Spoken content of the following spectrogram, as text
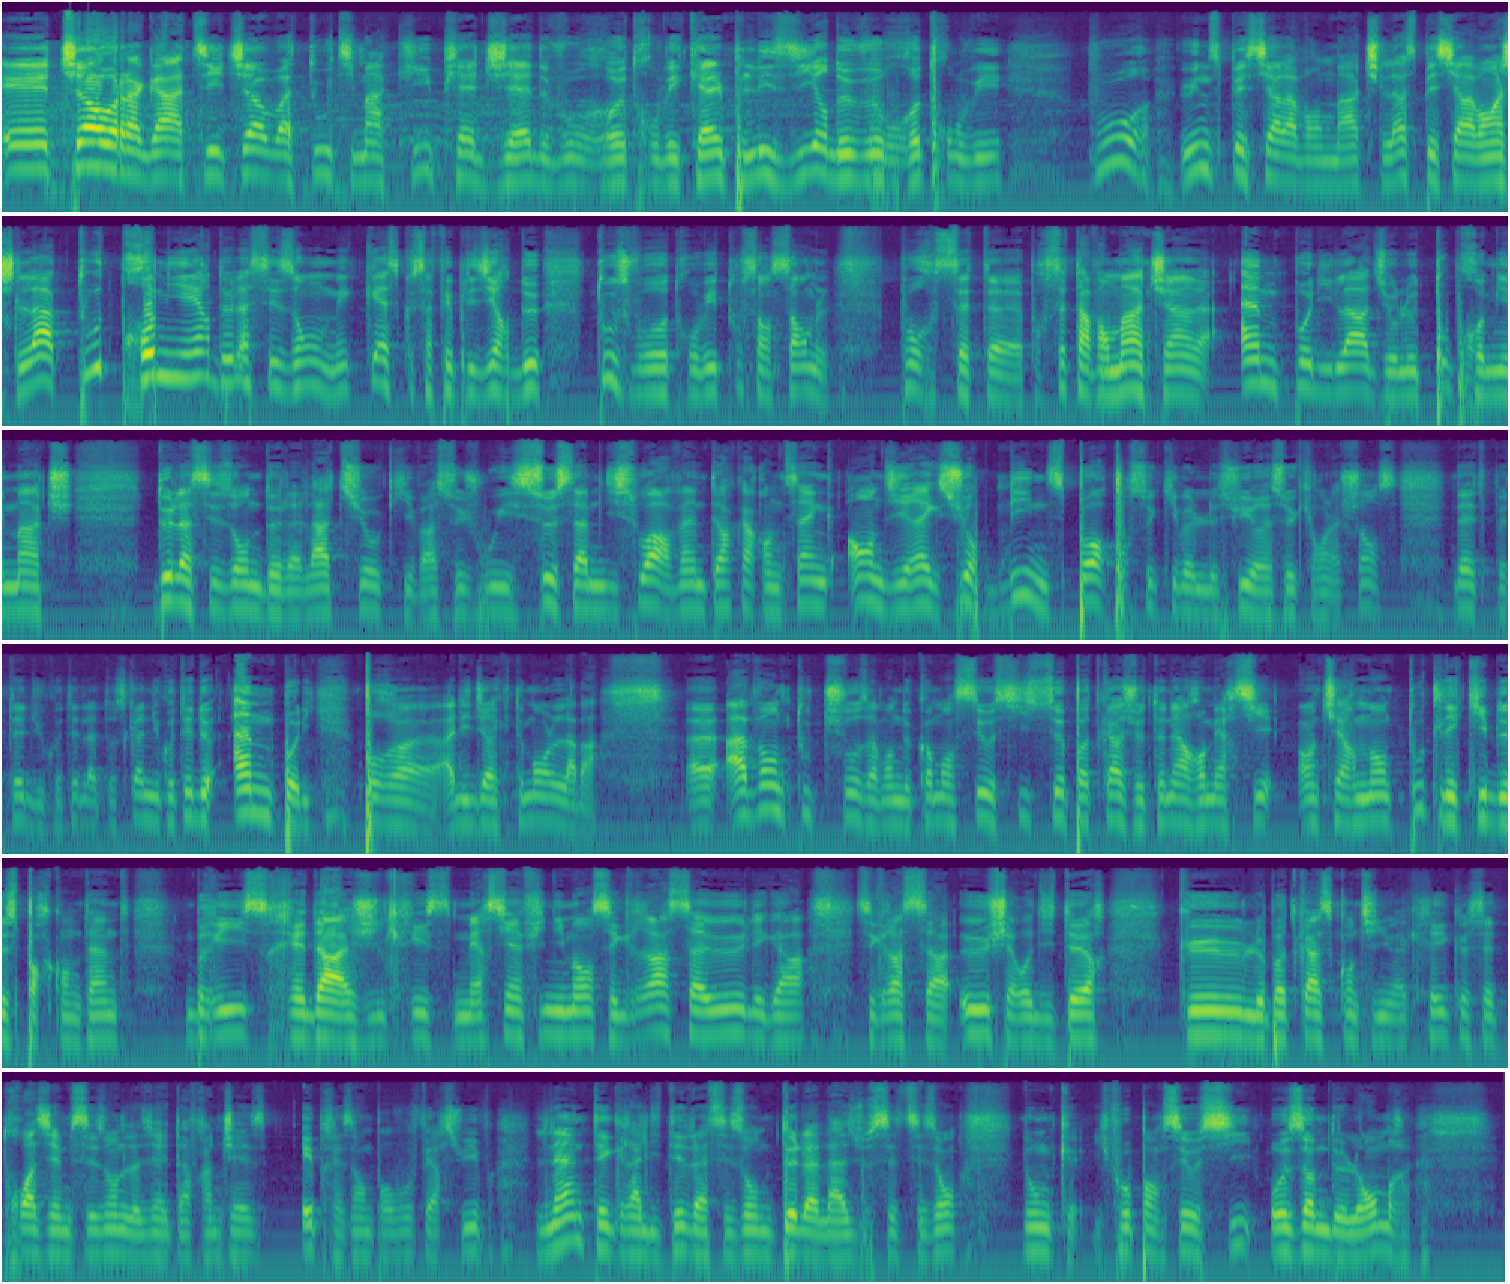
Et ciao ragazzi, ciao à tutti, ma qui piace de vous retrouver, quel plaisir de vous retrouver pour une spéciale avant-match, la spéciale avant-match, la toute première de la saison, mais qu'est-ce que ça fait plaisir de tous vous retrouver tous ensemble pour, cette, euh, pour cet avant-match, hein, Empoli Lazio, le tout premier match de la saison de la Lazio qui va se jouer ce samedi soir 20h45 en direct sur Bean Sport pour ceux qui veulent le suivre et ceux qui ont la chance d'être peut-être du côté de la Toscane, du côté de Empoli pour euh, aller directement là-bas. Euh, avant toute chose, avant de commencer aussi ce podcast, je tenais à remercier entièrement toute l'équipe de Sport Content, Brice, Reda, Gilles Chris, merci infiniment, c'est grâce à eux les gars, grâce à eux chers auditeurs que le podcast continue à créer, que cette troisième saison de la Dieta Franchise est présente pour vous faire suivre l'intégralité de la saison de la Lazio cette saison. Donc il faut penser aussi aux hommes de l'ombre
